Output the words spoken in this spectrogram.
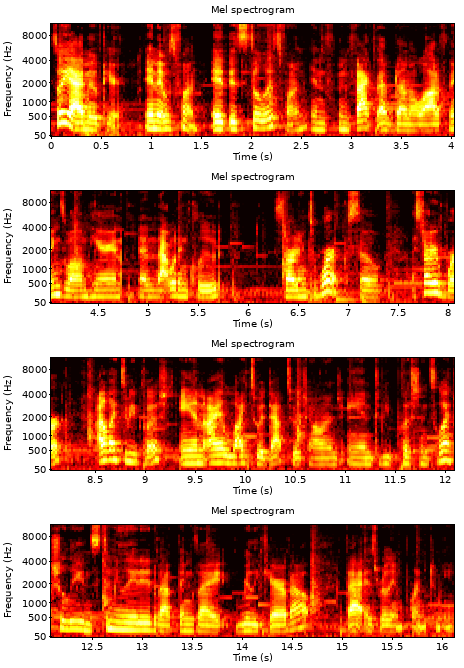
So yeah, I moved here and it was fun. It, it still is fun. In, in fact, I've done a lot of things while I'm here, and, and that would include starting to work. So I started work. I like to be pushed, and I like to adapt to a challenge and to be pushed intellectually and stimulated about things I really care about. That is really important to me.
